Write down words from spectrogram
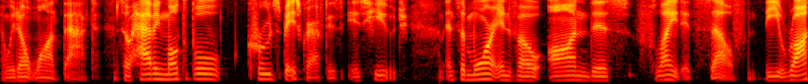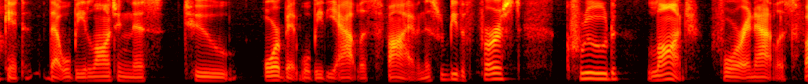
and we don't want that. So, having multiple crewed spacecraft is, is huge. And some more info on this flight itself. The rocket that will be launching this to orbit will be the Atlas V, and this would be the first crewed launch for an Atlas V,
